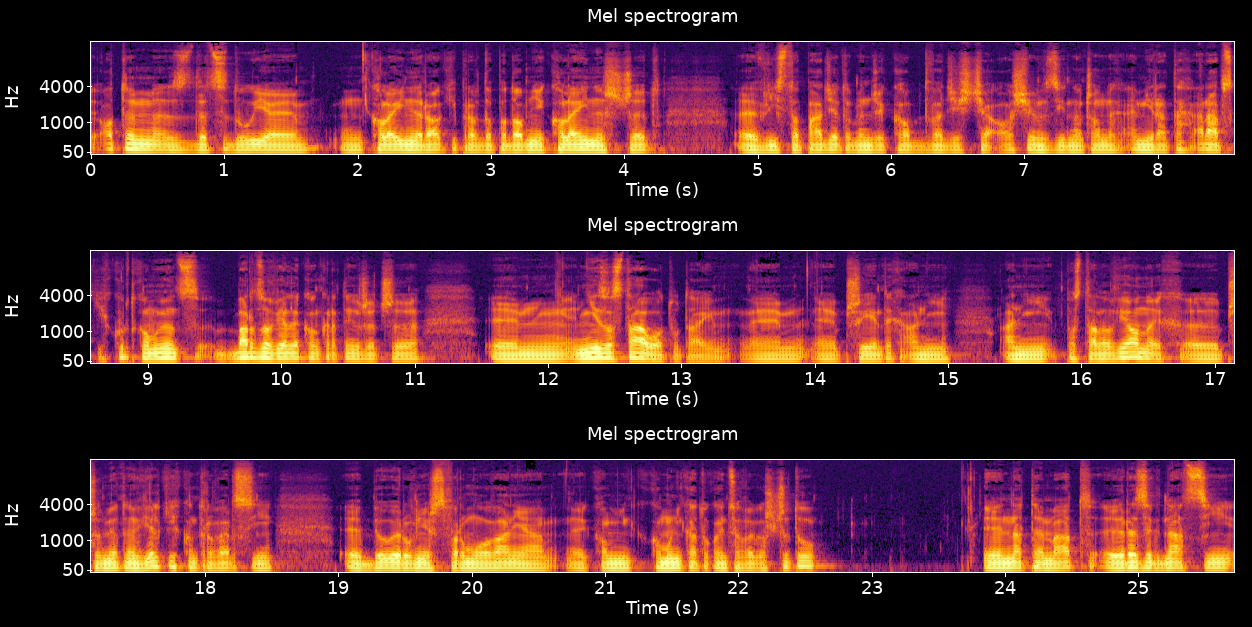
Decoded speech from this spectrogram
e, o tym zdecyduje kolejny rok i prawdopodobnie kolejny szczyt w listopadzie to będzie COP28 w Zjednoczonych Emiratach Arabskich. Krótko mówiąc, bardzo wiele konkretnych rzeczy nie zostało tutaj przyjętych ani ani postanowionych. E, przedmiotem wielkich kontrowersji e, były również sformułowania komunikatu końcowego szczytu na temat rezygnacji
